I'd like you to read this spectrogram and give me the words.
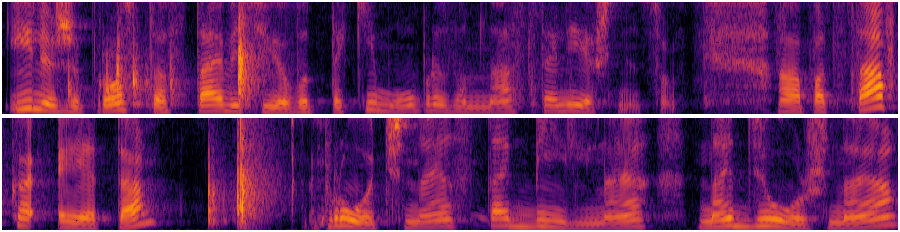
или же просто ставить ее вот таким образом на столешницу. Подставка это прочная, стабильная, надежная.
